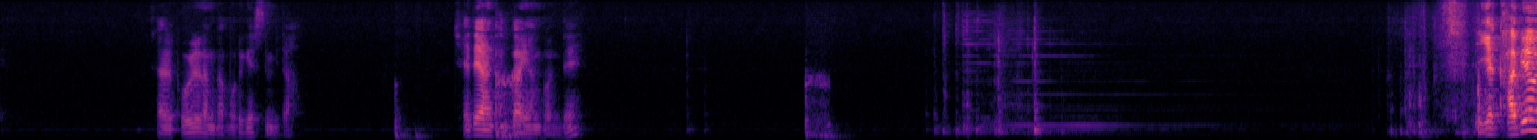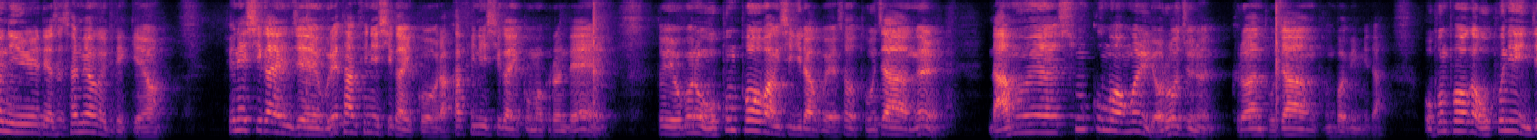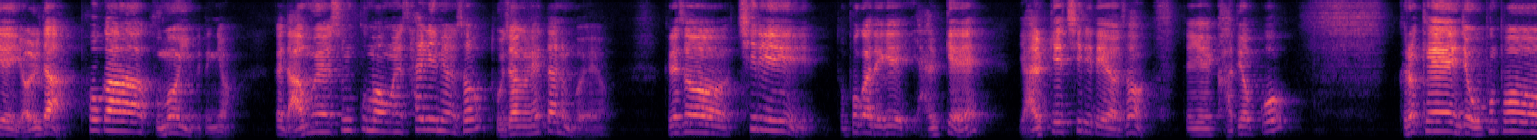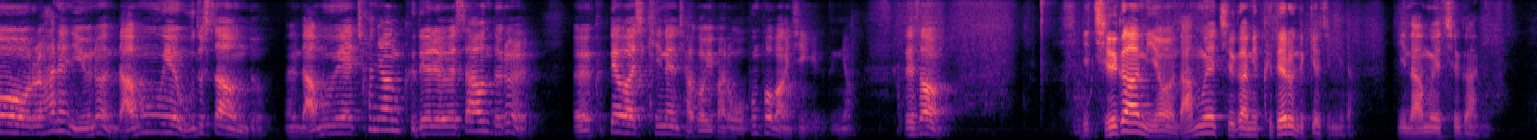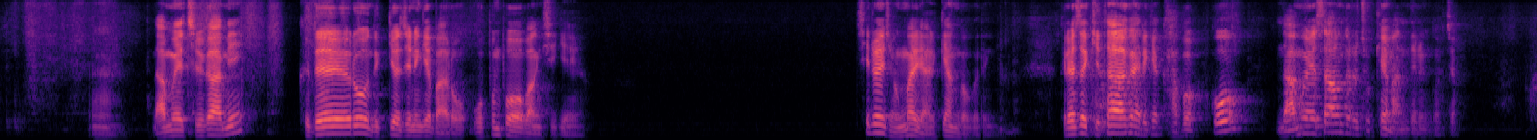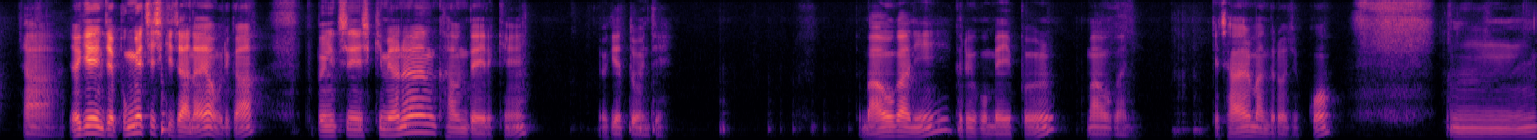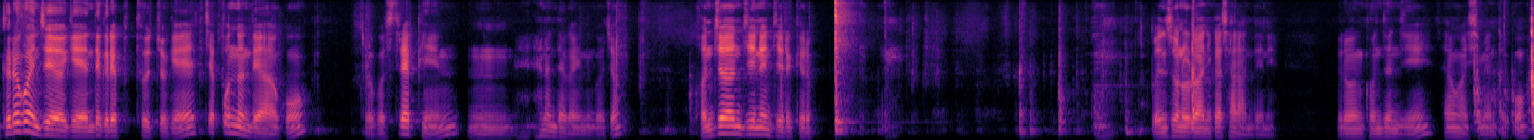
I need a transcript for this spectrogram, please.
잘 보일란가 모르겠습니다. 최대한 가까이 한 건데 이게 가벼운 이유에 대해서 설명을 드릴게요. 피니쉬가 이제 우레탄 피니쉬가 있고 라카 피니쉬가 있고 뭐 그런데 또 요거는 오픈퍼 방식이라고 해서 도장을 나무의 숨구멍을 열어주는 그러한 도장 방법입니다. 오픈퍼가 오픈이 이제 열다, 퍼가 구멍이거든요. 그러니까 나무의 숨구멍을 살리면서 도장을 했다는 거예요. 그래서 칠이 도포가 되게 얇게 얇게 칠이 되어서 되게 가볍고 그렇게 이제 오픈포를 하는 이유는 나무의 우드 사운드, 나무의 천연 그대로의 사운드를 에, 극대화시키는 작업이 바로 오픈포 방식이거든요. 그래서 이 질감이요, 나무의 질감이 그대로 느껴집니다. 이 나무의 질감이. 예, 나무의 질감이 그대로 느껴지는 게 바로 오픈포 방식이에요. 칠을 정말 얇게 한 거거든요. 그래서 기타가 이렇게 가볍고 나무의 사운드를 좋게 만드는 거죠. 자, 여기 이제 북매치 시키잖아요, 우리가. 북매치 시키면은 가운데 이렇게 여기에 또 이제 마호가니 그리고 메이플 마호가니 이렇게 잘 만들어주고 음 그리고 이제 여기 엔드그래프트 쪽에 잭 꽂는 데하고 그리고 스트랩핀 음, 하는 데가 있는 거죠. 건전지는 이제 이렇게 왼손으로 하니까 잘 안 되네. 이런 건전지 사용하시면 되고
